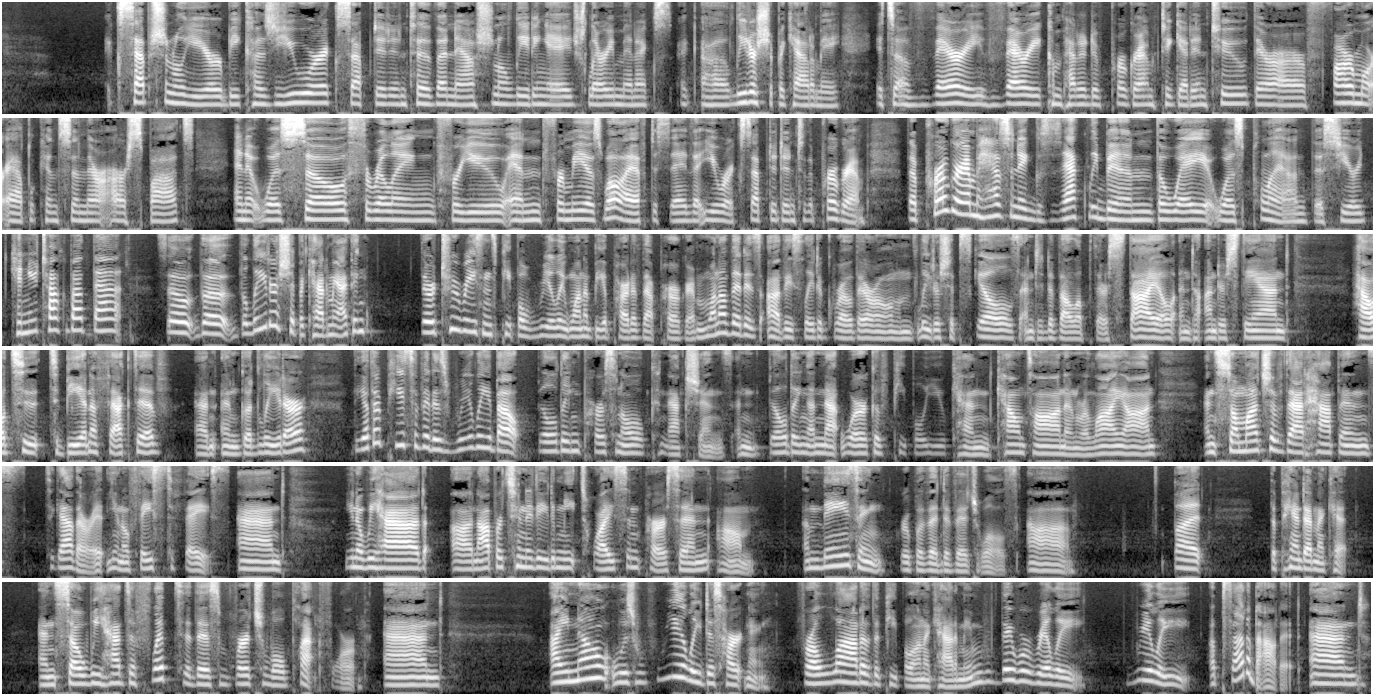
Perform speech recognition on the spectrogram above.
exceptional year because you were accepted into the National Leading Age Larry Minnix uh, Leadership Academy. It's a very, very competitive program to get into. There are far more applicants than there are spots. And it was so thrilling for you and for me as well, I have to say, that you were accepted into the program. The program hasn't exactly been the way it was planned this year. Can you talk about that? So the the Leadership Academy, I think there are two reasons people really want to be a part of that program. One of it is obviously to grow their own leadership skills and to develop their style and to understand how to, to be an effective and, and good leader. The other piece of it is really about building personal connections and building a network of people you can count on and rely on. And so much of that happens together, you know, face to face. And you know, we had uh, an opportunity to meet twice in person. Um, amazing group of individuals, uh, but the pandemic hit, and so we had to flip to this virtual platform. And I know it was really disheartening for a lot of the people in Academy. They were really, really upset about it, and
